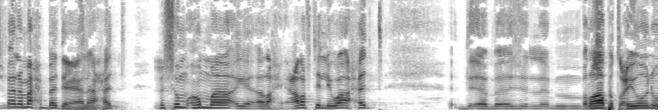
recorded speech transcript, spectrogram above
شوف أنا ما أحب ادعي على أحد بس هم هم راح عرفت اللي واحد رابط عيونه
